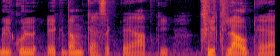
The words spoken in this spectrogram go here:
बिल्कुल एकदम कह सकते हैं आपकी खिलखिला उठे है।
